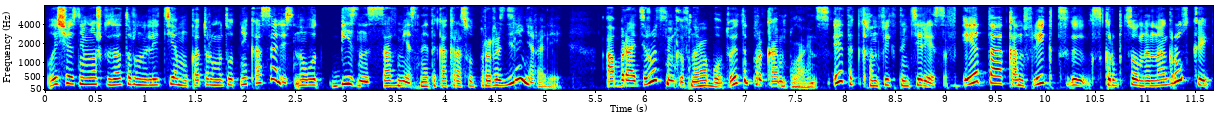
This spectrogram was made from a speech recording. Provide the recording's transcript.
Вы сейчас немножко затронули тему, которую мы тут не касались, но вот бизнес совместный, это как раз вот про разделение ролей. А брать родственников на работу – это про комплайнс, это конфликт интересов, это конфликт с коррупционной нагрузкой.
